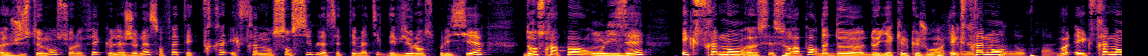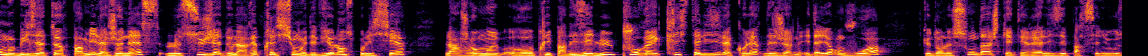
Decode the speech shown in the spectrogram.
euh, justement sur le fait que la jeunesse en fait est très extrêmement sensible à cette thématique des violences policières. Dans ce rapport, on lisait extrêmement, euh, ce rapport date de, il y a quelques jours, extrêmement, extrêmement mobilisateur parmi la jeunesse, le sujet de la répression et des violences policières, largement repris par des élus, pourrait cristalliser la colère des jeunes. Et d'ailleurs, on voit que dans le sondage qui a été réalisé par CNews,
